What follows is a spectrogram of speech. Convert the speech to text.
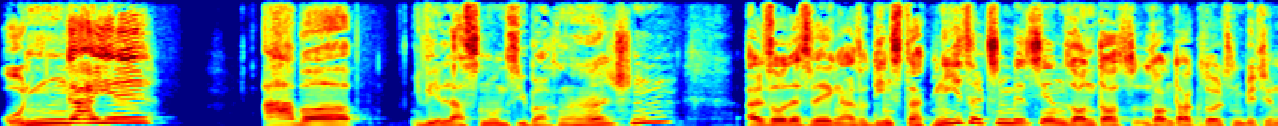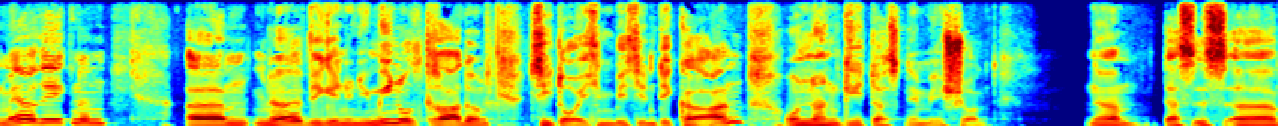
ungeil, aber wir lassen uns überraschen. Also deswegen, also Dienstag nieselt's ein bisschen, Sonntag, Sonntag soll es ein bisschen mehr regnen. Ähm, ne, wir gehen in die Minusgrade, zieht euch ein bisschen dicker an und dann geht das nämlich schon. Ne, das ist, äh,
